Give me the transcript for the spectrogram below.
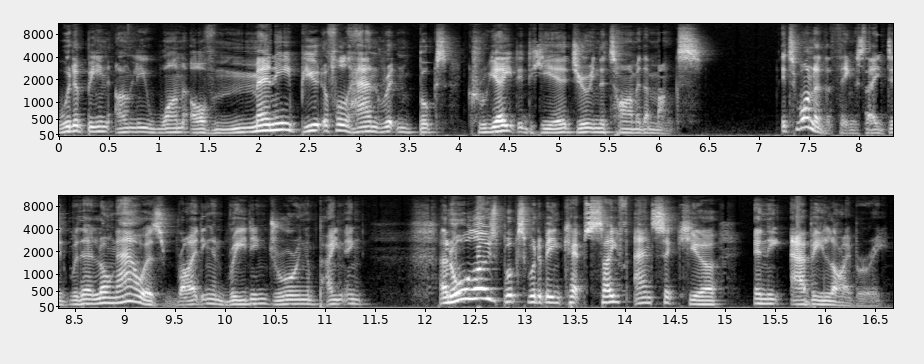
would have been only one of many beautiful handwritten books created here during the time of the monks. It's one of the things they did with their long hours, writing and reading, drawing and painting. And all those books would have been kept safe and secure in the Abbey Library.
